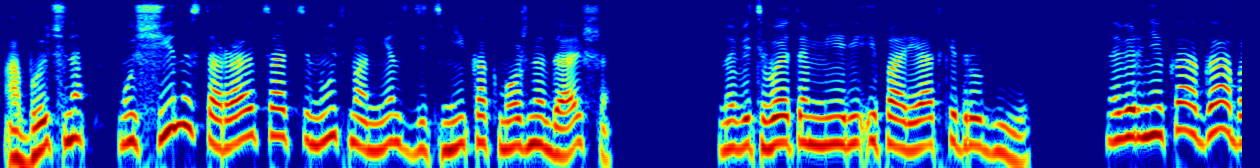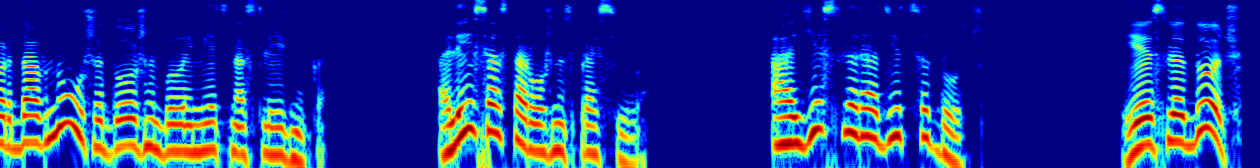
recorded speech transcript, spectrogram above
Обычно мужчины стараются оттянуть момент с детьми как можно дальше. Но ведь в этом мире и порядки другие. Наверняка Габар давно уже должен был иметь наследника. Олеся осторожно спросила. «А если родится дочь?» «Если дочь,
